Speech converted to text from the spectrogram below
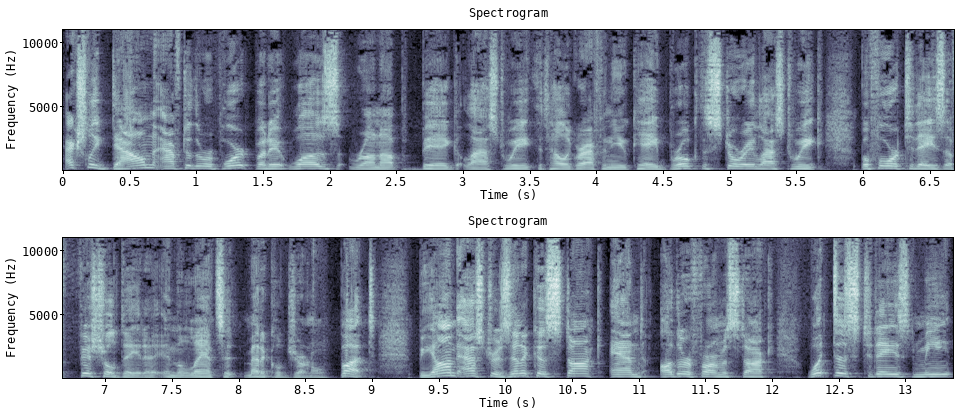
actually down after the report, but it was run up big last week. The Telegraph in the UK broke the story last week before today's official data in the Lancet Medical Journal. But beyond AstraZeneca's stock and other pharma stock, what does today's mean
